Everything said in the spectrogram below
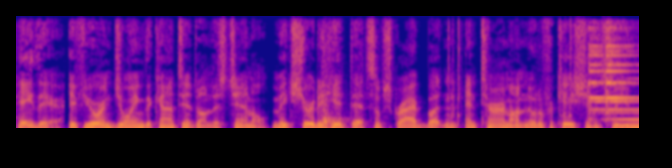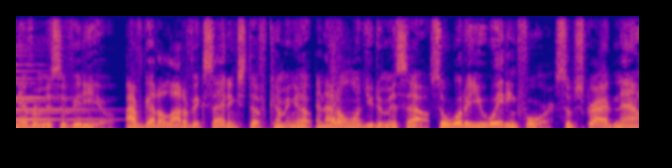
Hey there, if you're enjoying the content on this channel, make sure to hit that subscribe button and turn on notifications so you never miss a video. I've got a lot of exciting stuff coming up and I don't want you to miss out. So what are you waiting for? Subscribe now.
